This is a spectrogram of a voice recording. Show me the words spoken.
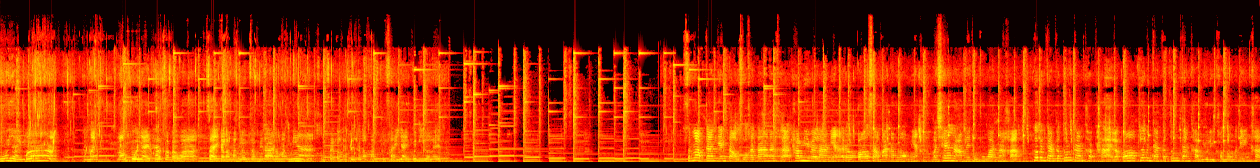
ตัวใหญ่มากเห็นไหมน้องตัวใหญ่แทบจะแบบว่าใส่กระมังเริ่มจำไม่ได้แล้วมั้งเนี่ยสงสัยต้องได้ซื้อกระมังที่ไซส์ใหญ่กว่านี้แล้วแหละสำหรับการเลี้ยงเต่าโซคาต้านะคะ ถ้ามีเวลาเนี่ยเราก็สามารถนำน้องเนี่ยมาแช่น้ำในทุกๆวันนะคะ เพื่อเป็นการกระตุ้นการขับถ่าย แล้วก็เพื่อเป็นการกระตุ้นการขับยูริกของน้องนั่นเองค่ะ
